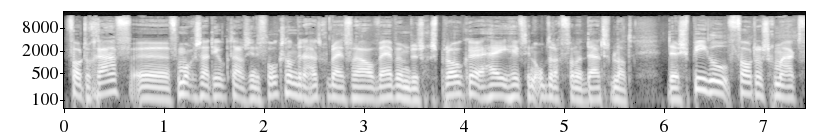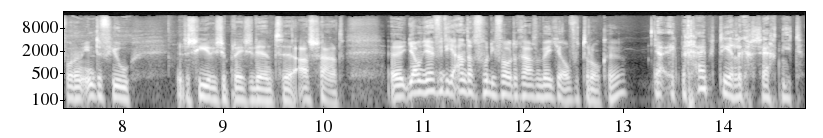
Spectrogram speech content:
fotograaf. Eh, vanmorgen staat hij ook trouwens in de Volkshand met een uitgebreid verhaal. We hebben hem dus gesproken. Hij heeft in opdracht van het Duitse blad Der Spiegel... foto's gemaakt voor een interview met de Syrische president eh, Assad. Jan, jij vindt die aandacht voor die fotograaf een beetje overtrokken? Ja, ik begrijp het eerlijk gezegd niet.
